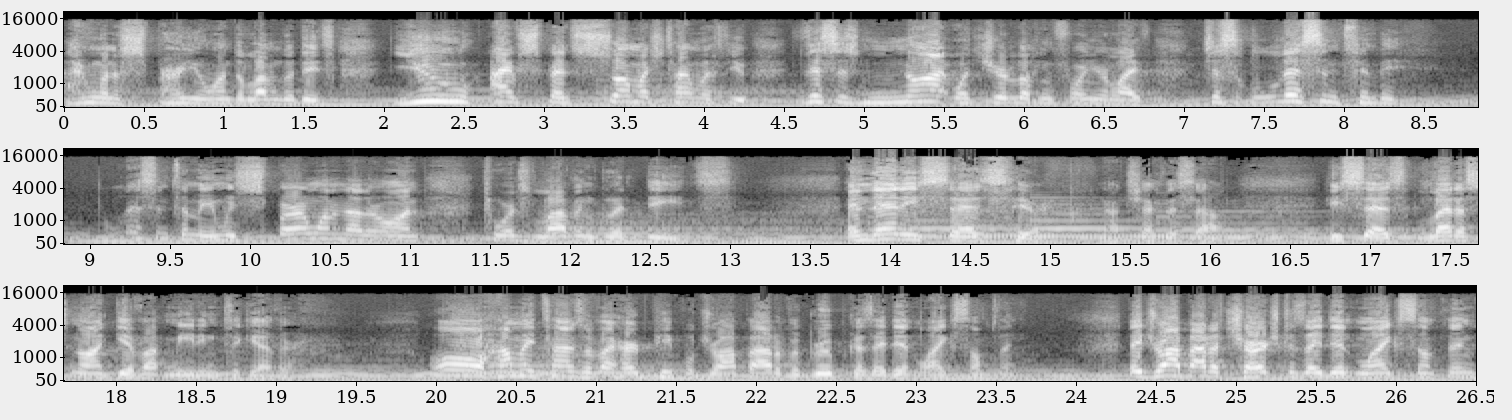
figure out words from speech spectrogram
I'm going to spur you on to loving good deeds. You, I've spent so much time with you. This is not what you're looking for in your life. Just listen to me. Listen to me. And we spur one another on towards loving good deeds. And then he says, here, now check this out. He says, let us not give up meeting together. Oh, how many times have I heard people drop out of a group because they didn't like something? They drop out of church because they didn't like something.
